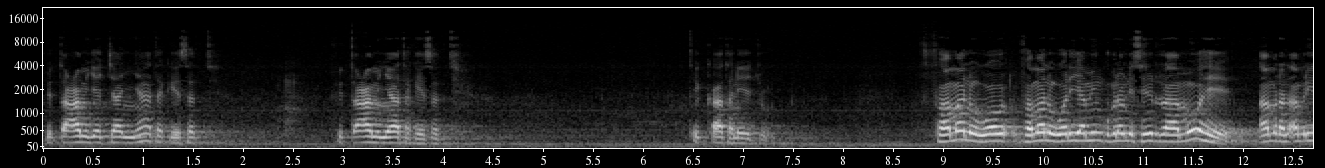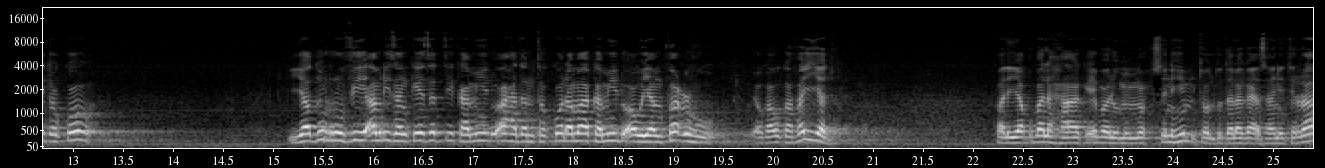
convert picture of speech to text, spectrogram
في الطعام جتان نياتا كيست في الطعام نياتا كيست xiqqaatanii jechuudha faman waliya minkum namni isinirraa moohe amran amrii tokko yadurru fi amrii san keessatti kamiidhu ahadan tokko namaa kamiidhu aw yanfacuhu yookaan ka فليقبل حاك قبلوا من محسنهم. تولت دلقا اسانيت الرا.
